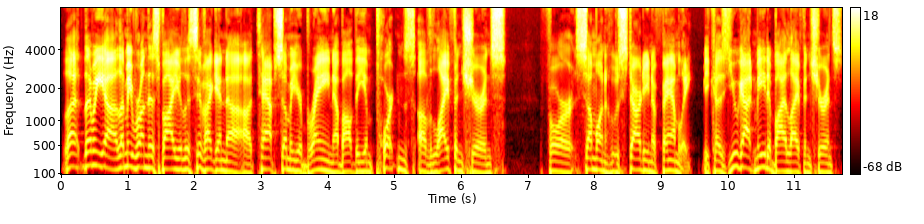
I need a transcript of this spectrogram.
let let me uh, let me run this by you. Let's see if I can uh, uh, tap some of your brain about the importance of life insurance for someone who's starting a family. Because you got me to buy life insurance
